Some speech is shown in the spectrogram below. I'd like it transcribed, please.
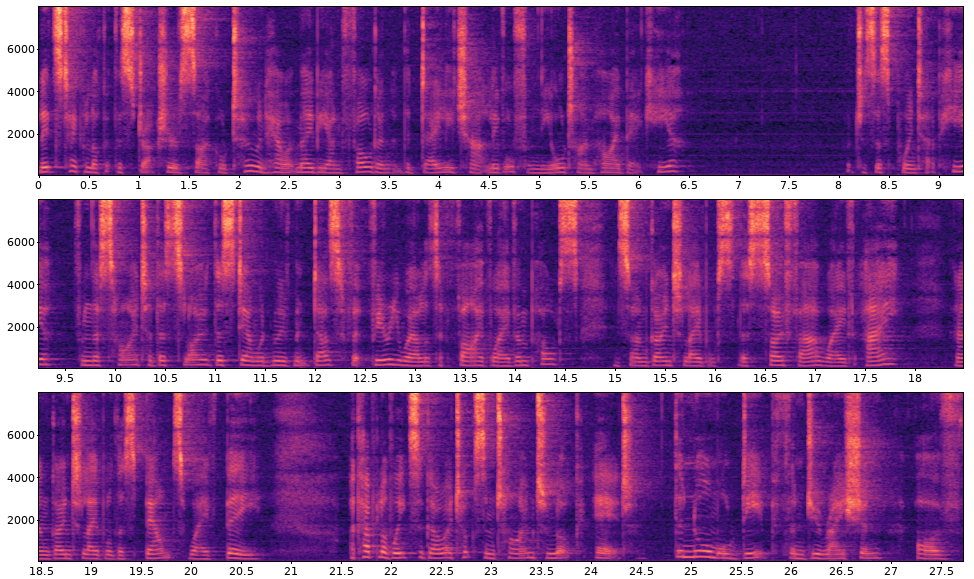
Let's take a look at the structure of cycle 2 and how it may be unfolding at the daily chart level from the all-time high back here, which is this point up here. From this high to this low, this downward movement does fit very well as a five-wave impulse, and so I'm going to label this so far wave A, and I'm going to label this bounce wave B. A couple of weeks ago I took some time to look at the normal depth and duration of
